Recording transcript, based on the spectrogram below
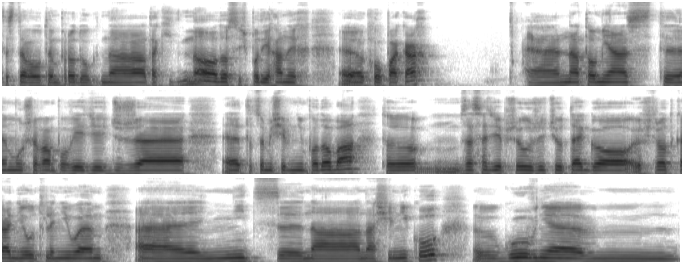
testował ten produkt na takich no, dosyć podjechanych e, kołpakach. E, natomiast e, muszę Wam powiedzieć, że e, to, co mi się w nim podoba, to w zasadzie przy użyciu tego środka nie utleniłem nic na, na silniku. Głównie mm,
